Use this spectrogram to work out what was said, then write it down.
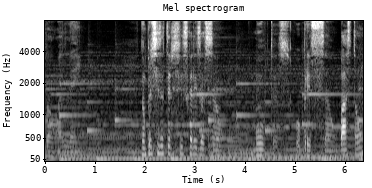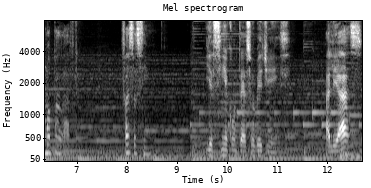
vão além. Não precisa ter fiscalização, multas, opressão, basta uma palavra. Faça assim. E assim acontece a obediência. Aliás,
